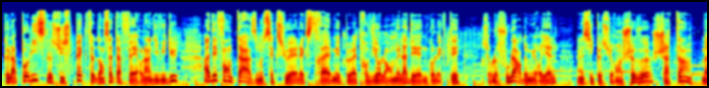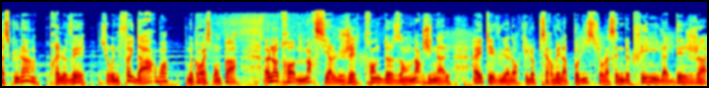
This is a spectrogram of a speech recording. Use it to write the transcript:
que la police le suspecte dans cette affaire. L'individu a des fantasmes sexuels extrêmes et peut être violent, mais l'ADN collecté sur le foulard de Muriel ainsi que sur un cheveu châtain masculin prélevé sur une feuille d'arbre ne correspond pas. Un autre homme, Martial G, 32 ans, marginal, a été vu alors qu'il observait la police sur la scène de crime. Il a déjà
